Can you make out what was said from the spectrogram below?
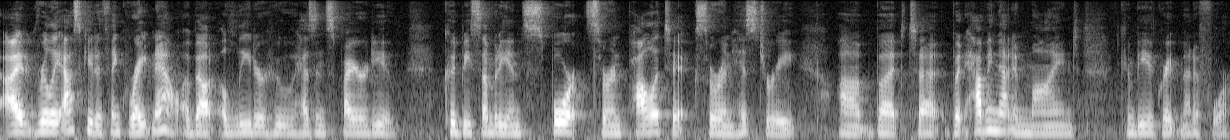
I'd really ask you to think right now about a leader who has inspired you. Could be somebody in sports or in politics or in history, uh, but, uh, but having that in mind can be a great metaphor.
